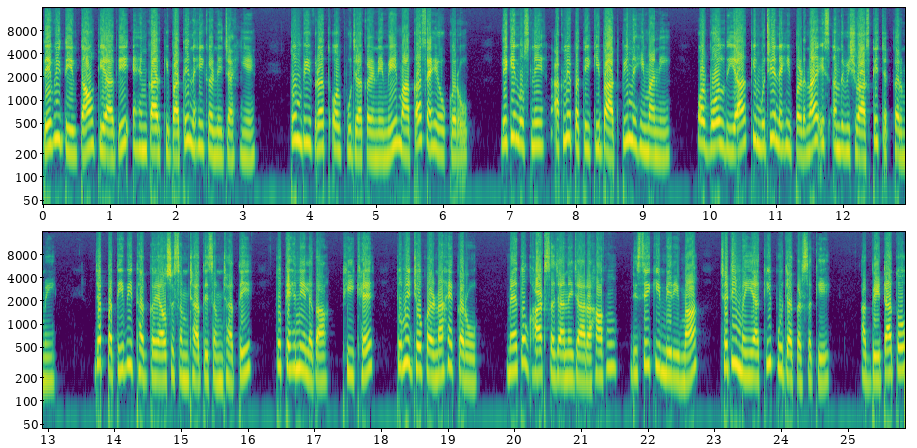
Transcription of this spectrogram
देवी देवताओं के आगे अहंकार की बातें नहीं करनी चाहिए। तुम भी व्रत और पूजा करने में माँ का सहयोग करो। लेकिन उसने अपने पति की बात भी नहीं मानी। और बोल दिया कि मुझे नहीं पड़ना इस अंधविश्वास के चक्कर में। जब पति भी थक गया उसे समझाते समझाते तो कहने लगा, ठीक है, तुम्हें जो करना है करो। मैं तो घाट सजाने जा रहा हूँ, जिससे कि मेरी माँ छठी मैया की पूजा कर सके। अब बेटा तो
